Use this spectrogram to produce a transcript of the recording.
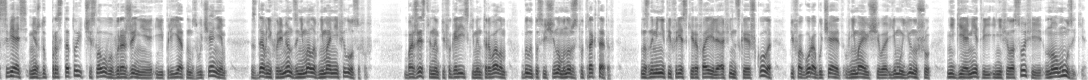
Связь между простотой числового выражения и приятным звучанием с давних времен занимала внимание философов. Божественным пифагорейским интервалам было посвящено множество трактатов. На знаменитой фреске Рафаэля «Афинская школа» Пифагор обучает внимающего ему юношу не геометрии и не философии, но музыке.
